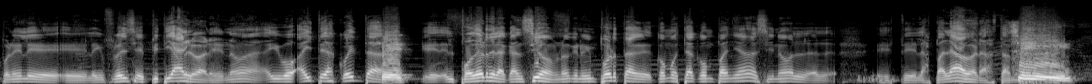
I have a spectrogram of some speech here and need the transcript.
ponerle eh, la influencia de Piti Álvarez, ¿no? Ahí, te das cuenta el poder de la canción, ¿no? Que no importa cómo esté acompañada, sino este, las palabras también. Sí.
